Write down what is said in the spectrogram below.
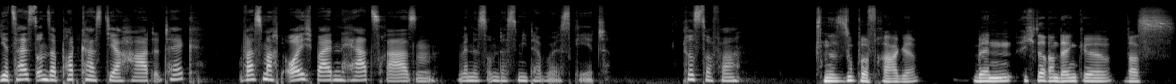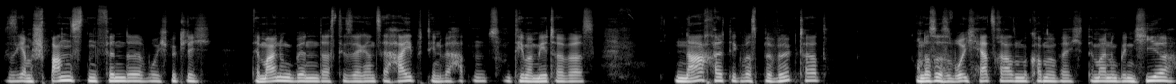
Jetzt heißt unser Podcast ja Heart Attack. Was macht euch beiden Herzrasen, wenn es um das Metaverse geht? Christopher. Das ist eine super Frage. Wenn ich daran denke, was ich am spannendsten finde, wo ich wirklich der Meinung bin, dass dieser ganze Hype, den wir hatten zum Thema Metaverse, nachhaltig was bewirkt hat. Und das ist, wo ich Herzrasen bekomme, weil ich der Meinung bin, hier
